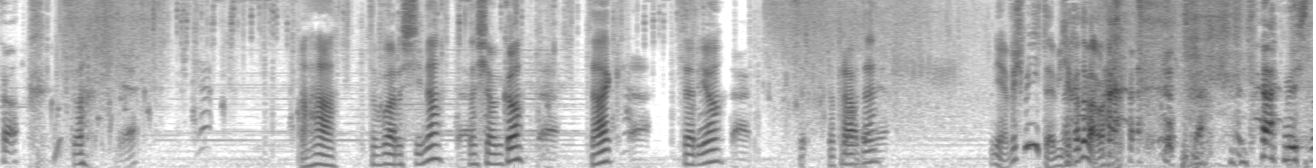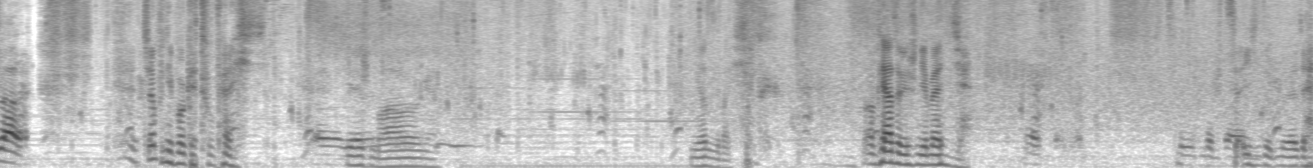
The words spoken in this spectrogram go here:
Co? Co? Nie? Aha, to była roślina? Tak. Nasionko? Tak, Tak? tak, Serio? tak. Se- Naprawdę? Ładnie. Nie, wyśmienite, mi się podobało. Tak, myślałem. Czemu nie mogę tu wejść? Już mogę. Nie odzywaj się. Obiadu już nie będzie. Chcę iść do będzie.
